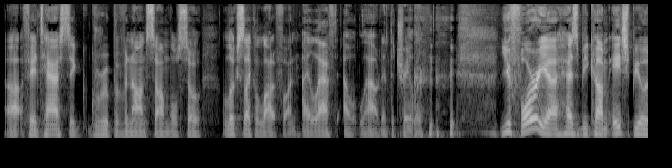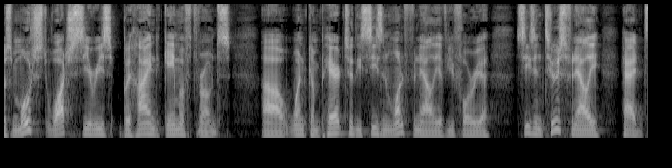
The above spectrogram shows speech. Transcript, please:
uh, fantastic group of an ensemble. So looks like a lot of fun. I laughed out loud at the trailer. Euphoria has become HBO's most watched series behind Game of Thrones. Uh, when compared to the season one finale of Euphoria, season two's finale had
